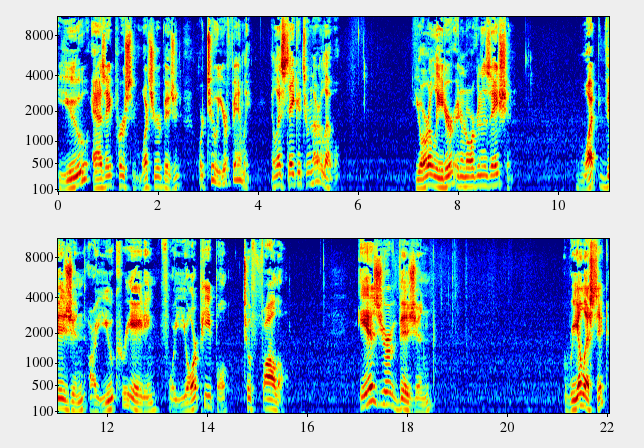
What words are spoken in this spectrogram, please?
you as a person, what's your vision? Or two, your family. And let's take it to another level. You're a leader in an organization. What vision are you creating for your people to follow? Is your vision realistic?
